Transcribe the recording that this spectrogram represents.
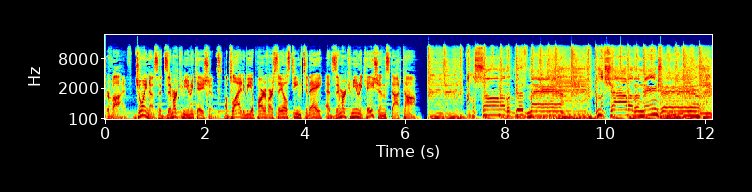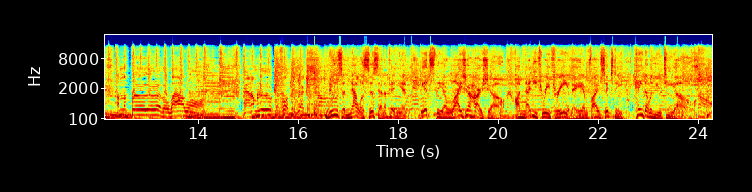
survive. Join us at Zimmer Communications. Apply to be a part of our sales team today at ZimmerCommunications.com. I'm the son of a good man. I'm the child of an angel. I'm the brother of a wild one. And I'm looking for direction. News, analysis, and opinion. It's the Elijah Haahr Show on 93.3 and AM 560 KWTO.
